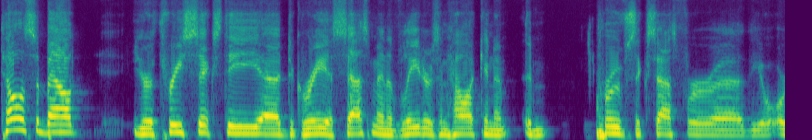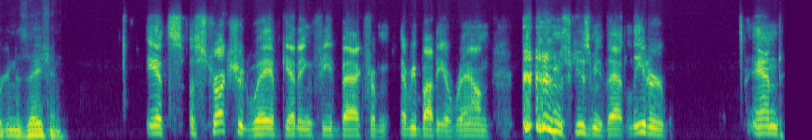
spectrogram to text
tell us about your 360 uh, degree assessment of leaders and how it can improve success for uh, the organization? It's a structured way of getting feedback from everybody around, excuse me, that leader. And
